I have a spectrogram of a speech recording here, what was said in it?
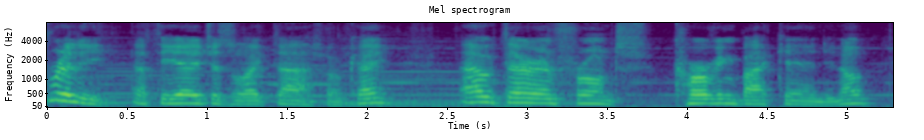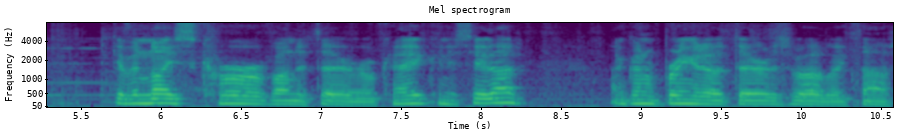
frilly at the edges like that, okay? Out there in front, curving back in, you know? To give a nice curve on it there, okay? Can you see that? I'm going to bring it out there as well like that.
